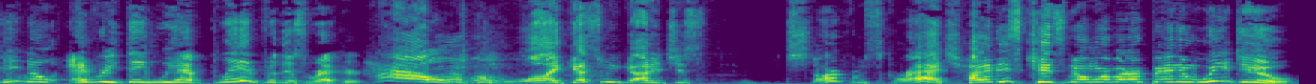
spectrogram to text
They know everything we have planned for this record. How? Well, well, I guess we gotta just start from scratch. How do these kids know more about our band than we do?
